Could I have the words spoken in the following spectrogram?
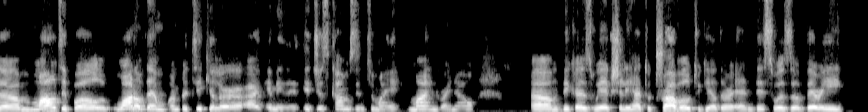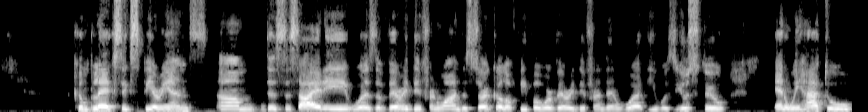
um, multiple. One of them in particular, I, I mean, it, just comes into my mind right now um, because we actually had to travel together, and this was a very complex experience. Um, the society was a very different one. The circle of people were very different than what he was used to. And we had to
